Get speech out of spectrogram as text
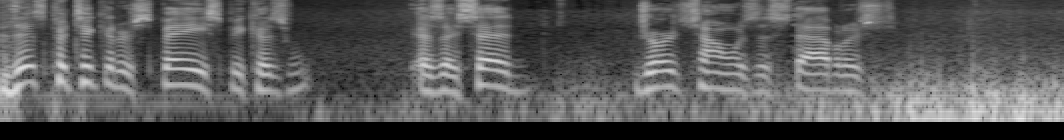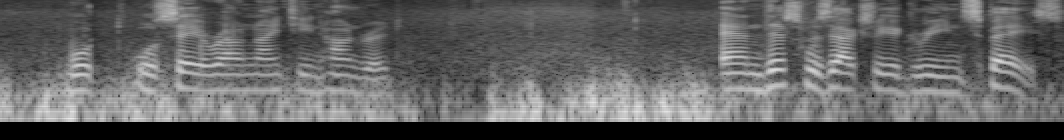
This particular space, because as I said, Georgetown was established, we'll, we'll say around 1900. And this was actually a green space.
